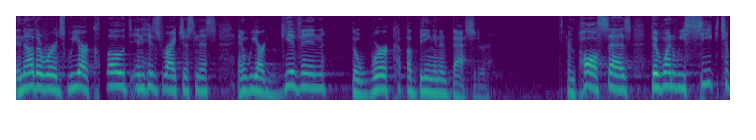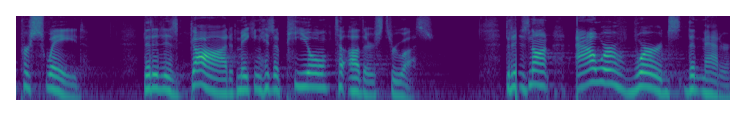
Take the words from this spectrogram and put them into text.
In other words, we are clothed in his righteousness and we are given the work of being an ambassador. And Paul says that when we seek to persuade, that it is God making his appeal to others through us that it is not our words that matter.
